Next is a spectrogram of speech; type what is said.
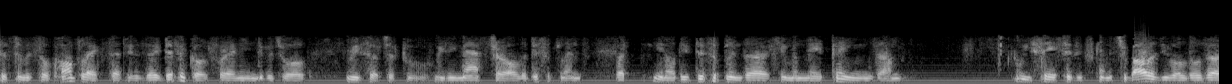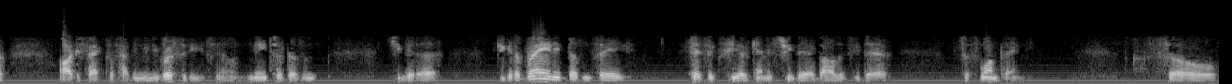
system is so complex that it is very difficult for any individual researcher to really master all the disciplines. But you know, these disciplines are human-made things. Um, we say physics, chemistry, biology, well, those are artifacts of having universities. You know, nature doesn't. You get a if you get a brain, it doesn't say physics here, chemistry there, biology there. It's just one thing. So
